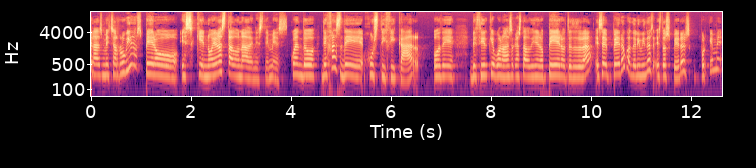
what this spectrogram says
las mechas rubias, pero es que no he gastado nada en este mes. Cuando dejas de justificar o de decir que, bueno, has gastado dinero, pero, ese pero, cuando eliminas estos peros, porque me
